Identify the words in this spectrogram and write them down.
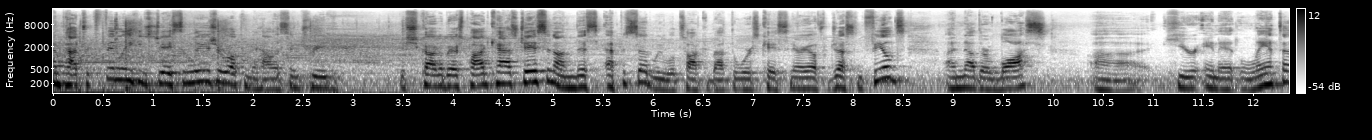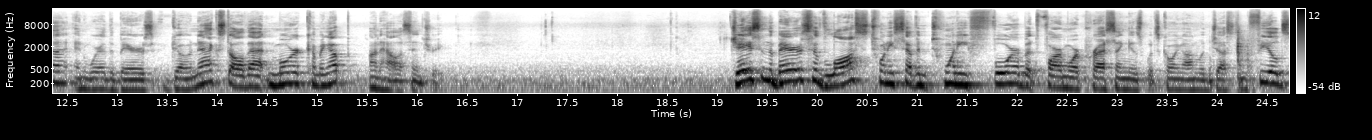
I'm Patrick Finley. He's Jason Lieser. Welcome to Hallas Intrigue, the Chicago Bears podcast. Jason, on this episode, we will talk about the worst case scenario for Justin Fields, another loss uh, here in Atlanta, and where the Bears go next. All that and more coming up on Hallas Intrigue. Jason, the Bears have lost 27 24, but far more pressing is what's going on with Justin Fields.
